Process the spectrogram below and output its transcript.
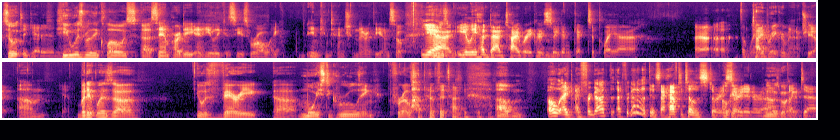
So to get in, he was really close. Uh, Sam Pardee and Eli Kassis were all like in contention there at the end. So yeah, was, and Eli had bad tiebreakers, mm-hmm. so he didn't get to play a, a, a tiebreaker match. Yeah. Um, yeah. But it was uh, it was very uh, moist, grueling for a lot of the time. Um, oh, I, I forgot I forgot about this. I have to tell this story. Okay. Sorry to interrupt. No, go ahead. But, uh,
